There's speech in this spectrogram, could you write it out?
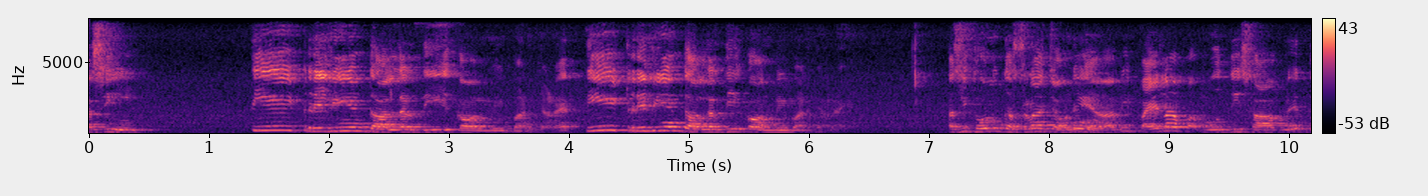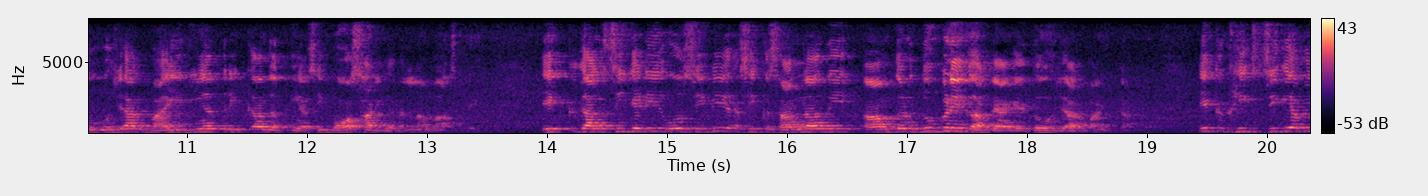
ਅਸੀਂ 30 ਟ੍ਰਿਲੀਅਨ ਡਾਲਰ ਦੀ ਇਕਨੋਮੀ ਬਣ ਜਾਣਾ ਹੈ 30 ਟ੍ਰਿਲੀਅਨ ਡਾਲਰ ਦੀ ਇਕਨੋਮੀ ਬਣ ਜਾਣਾ ਅਸੀਂ ਤੁਹਾਨੂੰ ਦੱਸਣਾ ਚਾਹੁੰਦੇ ਹਾਂ ਵੀ ਪਹਿਲਾਂ ਮੋਦੀ ਸਾਹਿਬ ਨੇ 2022 ਦੀਆਂ ਤਰੀਕਾਂ ਦਿੱਤੀਆਂ ਸੀ ਬਹੁਤ ਸਾਰੀਆਂ ਗੱਲਾਂ ਵਾਸਤੇ। ਇੱਕ ਗੱਲ ਸੀ ਜਿਹੜੀ ਉਹ ਸੀ ਵੀ ਅਸੀਂ ਕਿਸਾਨਾਂ ਦੀ ਆਮਦਨ ਦੁੱਗਣੀ ਕਰ ਦਿਆਂਗੇ 2022 ਤੱਕ। ਇੱਕ ਠੀਕ ਸੀਗਾ ਵੀ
